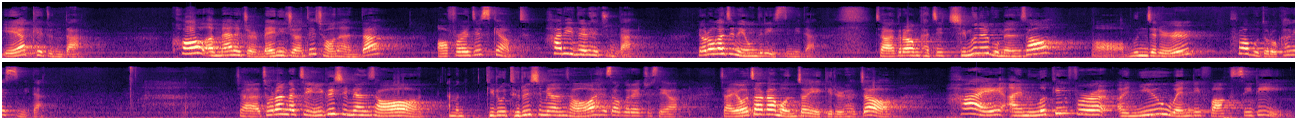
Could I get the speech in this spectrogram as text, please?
예약해 둔다. Call a manager, 매니저한테 전화한다. Offer a discount, 할인을 해준다. 여러 가지 내용들이 있습니다. 자, 그럼 같이 지문을 보면서 어, 문제를 풀어보도록 하겠습니다. 자, 저랑 같이 읽으시면서 한번 뒤로 들으시면서 해석을 해주세요. 자, 여자가 먼저 얘기를 하죠. Hi, I'm looking for a new Wendy Fox CD.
